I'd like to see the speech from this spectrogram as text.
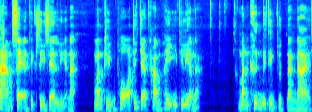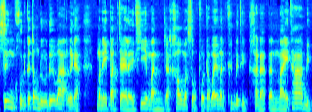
สามแสนถึงสี่แสนเหรียญอะ มันถึงพอที่จะทำให้อีเทเรียมน่ะ มันขึ้นไปถึงจุดนั้นได้ ซึ่งคุณก็ต้องดูด้วยว่าเออเนี่ย มันมีปัจจัยอะไรที่มันจะเข้ามาส่งผลทำให้มันขึ้นไปถึงขนาดนั้นไหมถ้าบิต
